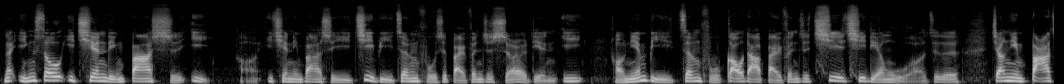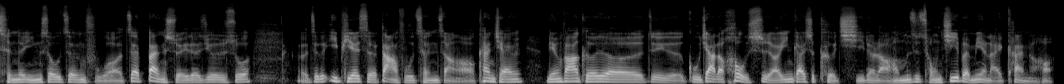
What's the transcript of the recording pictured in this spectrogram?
那营收一千零八十亿。啊，一千零八十亿，季比增幅是百分之十二点一，好，年比增幅高达百分之七十七点五啊，这个将近八成的营收增幅啊，在伴随的就是说，呃，这个 EPS 的大幅成长哦，看起来联发科的这个股价的后市啊，应该是可期的了。我们是从基本面来看的哈，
